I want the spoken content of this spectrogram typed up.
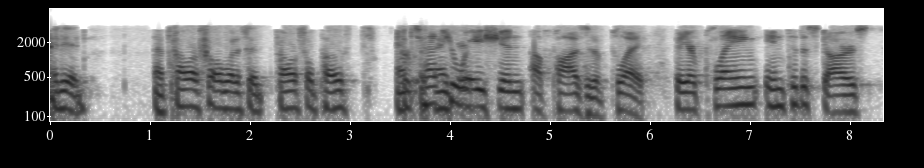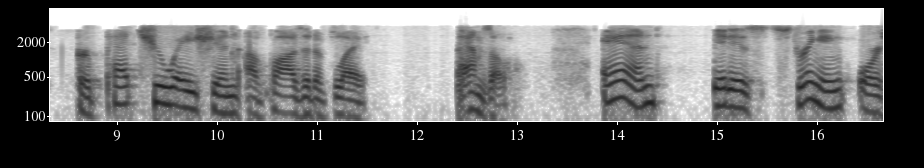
I did. A powerful. What is it? Powerful post. Perpetuation of positive play. They are playing into the Stars' perpetuation of positive play. Bamzo. And it is stringing or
